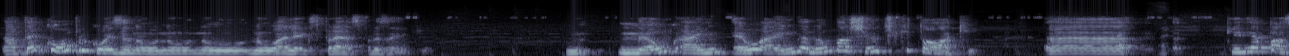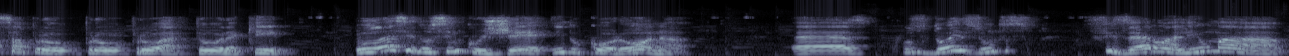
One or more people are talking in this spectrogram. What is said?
Eu até compro coisa no, no, no, no AliExpress, por exemplo. Não, eu ainda não baixei o TikTok. Uh, queria passar pro, pro, pro Arthur aqui. O lance do 5G e do Corona, é, os dois juntos fizeram ali uma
